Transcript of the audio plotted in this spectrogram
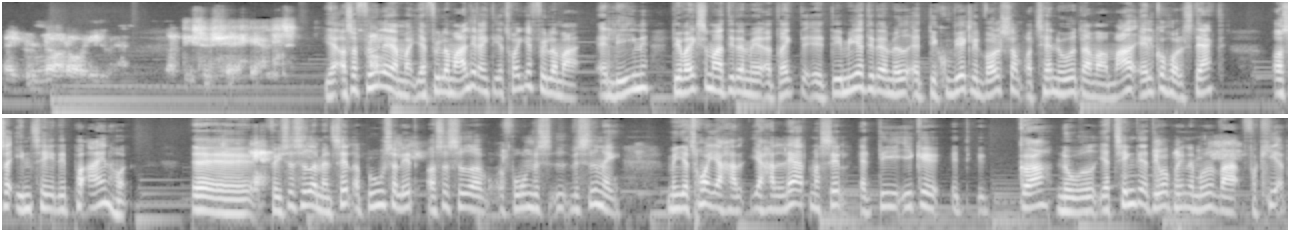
med ølnørder over hele verden. Og det synes jeg er herligt. Ja, og så føler jeg mig, jeg føler mig aldrig rigtigt, jeg tror ikke, jeg føler mig alene. Det var ikke så meget det der med at drikke det, det er mere det der med, at det kunne virkelig voldsomt at tage noget, der var meget alkoholstærkt, og så indtage det på egen hånd. Øh, fordi så sidder man selv og buser lidt, og så sidder fruen ved, ved siden af. Men jeg tror, jeg har, jeg har lært mig selv, at det ikke et, et, gør noget. Jeg tænkte, at det var på en eller anden måde var forkert.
